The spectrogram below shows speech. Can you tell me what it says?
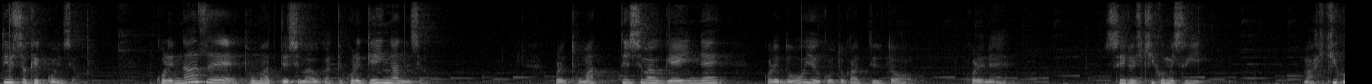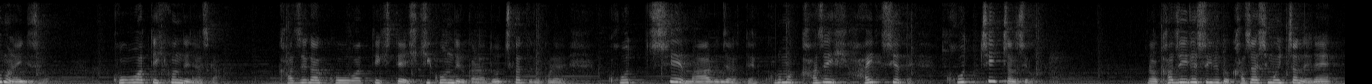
ていう人結構多いんですよ。これなぜ止まってしまうかってこれ原因があるんですよ。これ止まってしまう原因ねこれどういうことかっていうとこれねセル引き込みすぎ。まあ引き込むのはいんですよ。こうやって引き込んでるじゃないですか。風がこうやってきて引き込んでるからどっちかっていうとこれこっちへ回るんじゃなくてこのまま風入りすぎちゃってこっち行っちゃうんですよ。だから風入れすぎると風足も行っちゃうんだよね。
